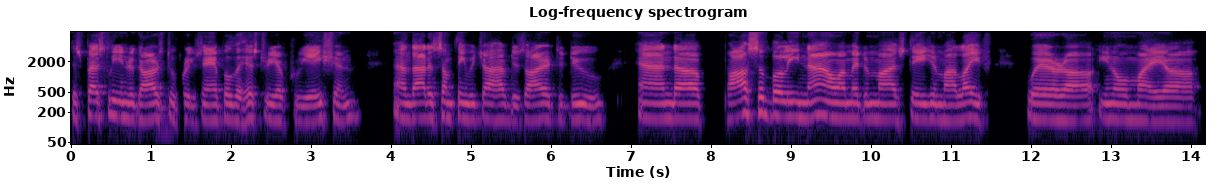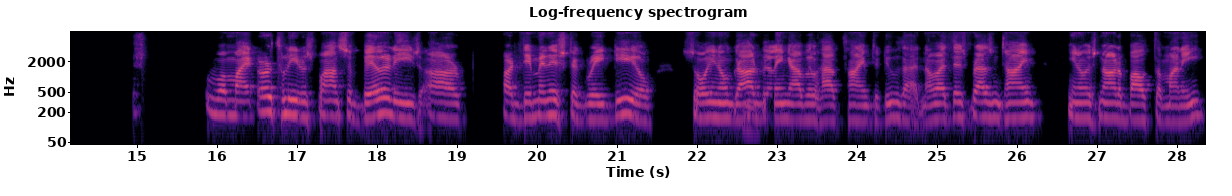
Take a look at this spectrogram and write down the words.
especially in regards to, for example, the history of creation. And that is something which I have desired to do. And uh, possibly now I'm at my stage in my life where, uh, you know, my, uh, well, my earthly responsibilities are are diminished a great deal so, you know, God mm-hmm. willing, I will have time to do that. Now, at this present time, you know, it's not about the money.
